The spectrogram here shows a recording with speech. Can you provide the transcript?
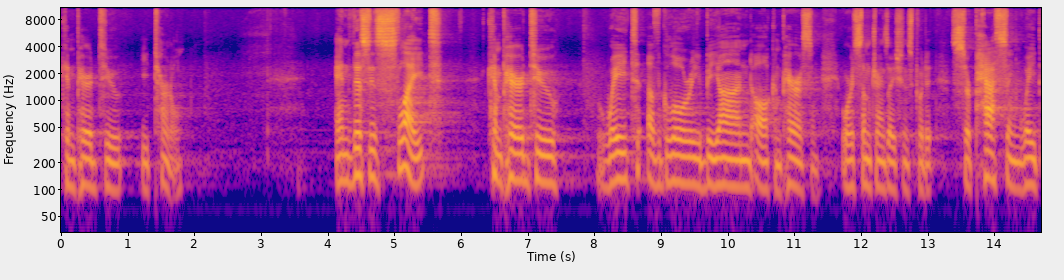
compared to eternal. And this is slight compared to weight of glory beyond all comparison. Or some translations put it, surpassing weight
